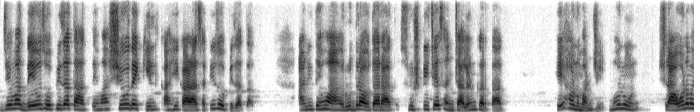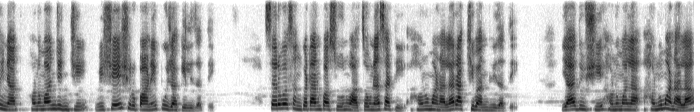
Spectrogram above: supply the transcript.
जेव्हा देव झोपी जातात तेव्हा शिव देखील काही काळासाठी झोपी जातात. आणि तेव्हा रुद्र अवतारात सृष्टीचे संचालन करतात हे हनुमानजी. म्हणून श्रावण महिन्यात हनुमानजींची विशेष रूपाने पूजा केली जाते. सर्व संकटांपासून वाचवण्यासाठी हनुमानाला राखी बांधली जाते. या दिवशी हनुमाला हनुमानाला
